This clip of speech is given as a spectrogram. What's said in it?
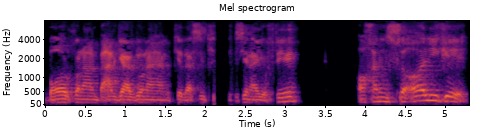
بار کنن برگردونن که دست کسی نیفته آخرین سوالی که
